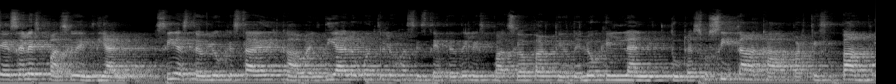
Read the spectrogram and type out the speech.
es el espacio del diálogo. ¿sí? Este bloque está dedicado al diálogo entre los asistentes del espacio a partir de lo que la lectura suscita a cada participante.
